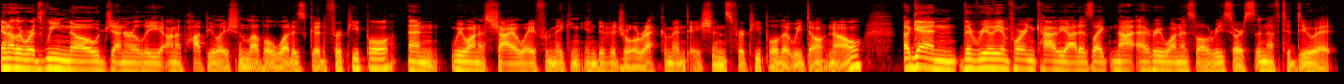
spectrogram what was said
in other words, we know generally on a population level what is good for people, and we want to shy away from making individual recommendations for people that we don't know. Again, the really important caveat is like not everyone is well resourced enough to do it.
